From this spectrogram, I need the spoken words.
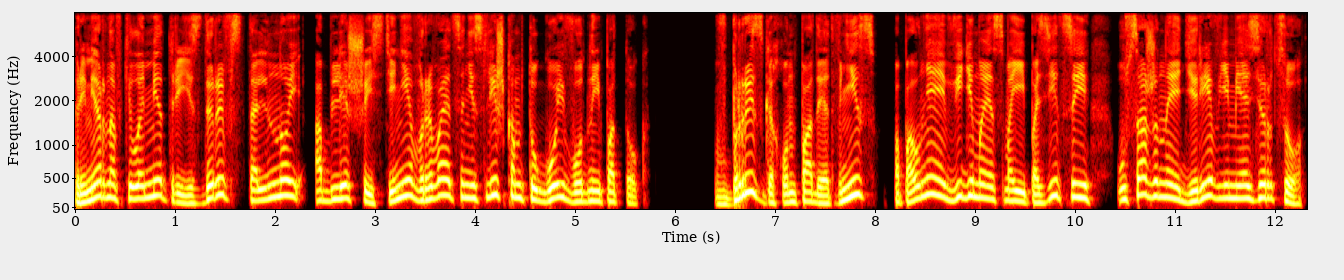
Примерно в километре из дыры в стальной облезшей стене вырывается не слишком тугой водный поток. В брызгах он падает вниз, пополняя видимое с моей позиции усаженное деревьями озерцо,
